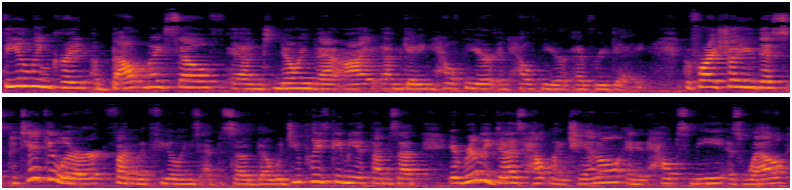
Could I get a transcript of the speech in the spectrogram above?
feeling great about myself and knowing that I am getting healthier and healthier every day. Before I show you this particular Fun with Fuelings episode though, would you please give me a thumbs up? It really does help my channel and it helps me as well.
